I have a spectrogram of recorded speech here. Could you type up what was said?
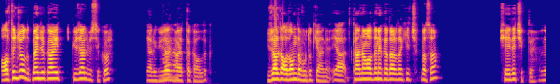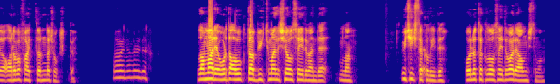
Altıncı olduk. Bence gayet güzel bir skor. Yani güzel Aynen. hayatta kaldık. Güzel de adam da vurduk yani. Ya karnavalda ne kadar da kill çıkmasa şeyde çıktı. Araba fightlarında çok çıktı. Aynen öyle. Ulan var ya orada avukta büyük ihtimalle şey olsaydı bende. Ulan. 3x takılıydı. Holo takılı olsaydı var ya almıştım onu.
